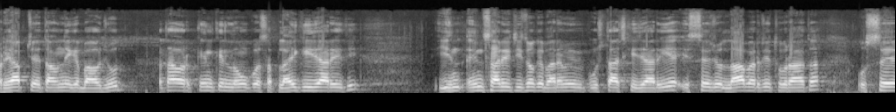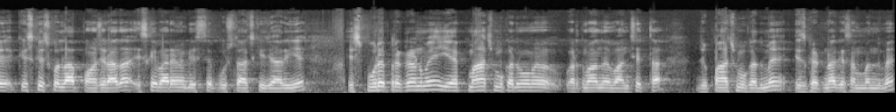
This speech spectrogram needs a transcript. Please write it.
पर्याप्त चेतावनी के बावजूद था और किन किन लोगों को सप्लाई की जा रही थी इन इन सारी चीज़ों के बारे में भी पूछताछ की जा रही है। इससे जो लाभ अर्जित हो रहा था, उससे किस किस को लाभ पहुँच रहा था, इसके बारे में भी इससे पूछताछ की जा रही है। इस पूरे प्रकरण में यह पाँच मुकदमों में वर्तमान में वांछित था, जो पाँच मुकदमे इस घटना के संबंध में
